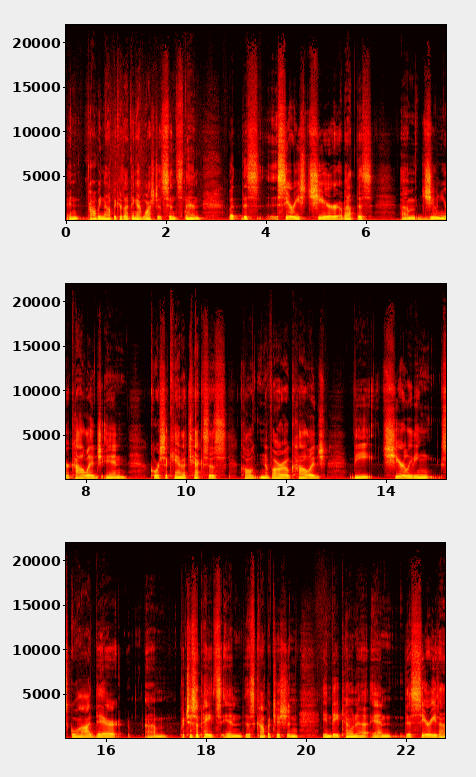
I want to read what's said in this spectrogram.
and probably not because I think I've watched it since then. But this series Cheer about this um, junior college in Corsicana, Texas, called Navarro College. The cheerleading squad there um, participates in this competition in Daytona, and this series I,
